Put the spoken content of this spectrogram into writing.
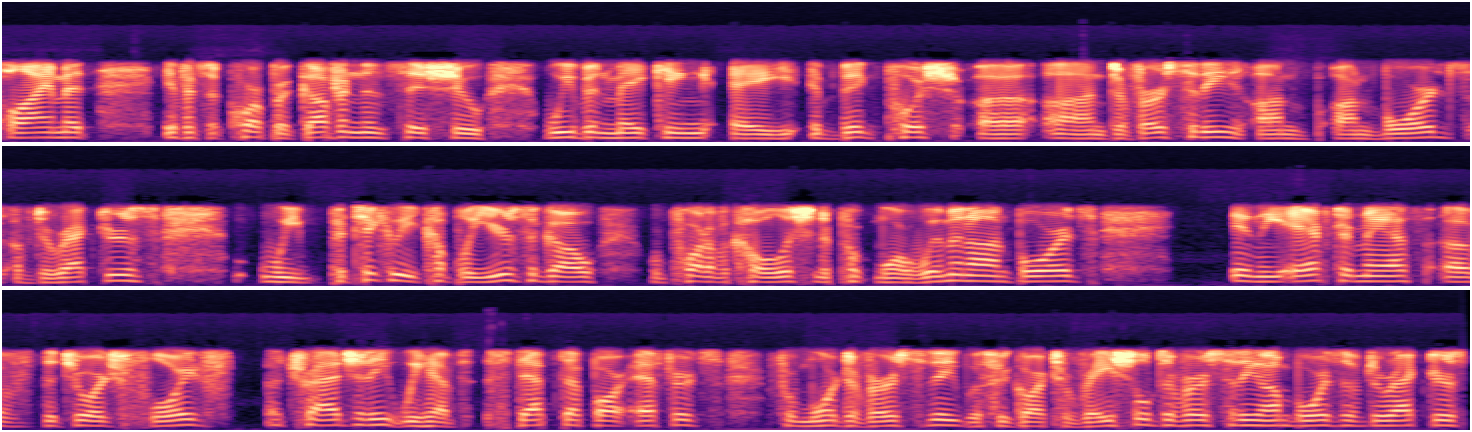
climate, if it's a corporate governance issue. We've been making a, a big push uh, on diversity on on boards of directors. We particularly a couple of years ago were part of a coalition to put more women on boards. In the aftermath of the George Floyd tragedy, we have stepped up our efforts for more diversity with regard to racial diversity on boards of directors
